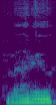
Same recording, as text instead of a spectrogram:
Maru.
